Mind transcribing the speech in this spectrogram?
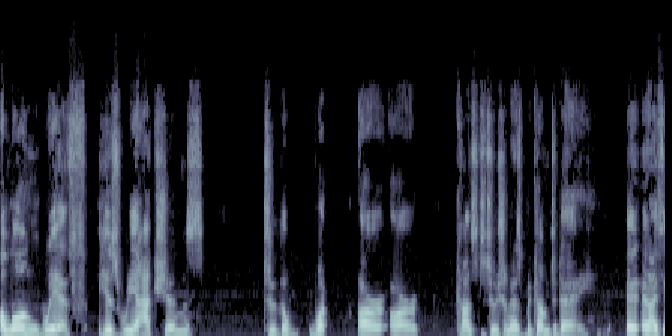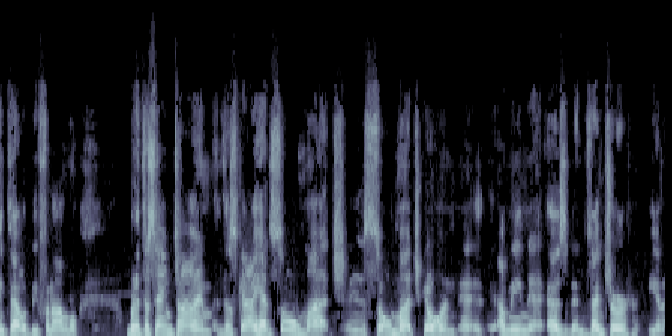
along with his reactions to the what our our constitution has become today and, and, i think that would be phenomenal but at the same time, this guy had so much, so much going. I mean, as an inventor, you know,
